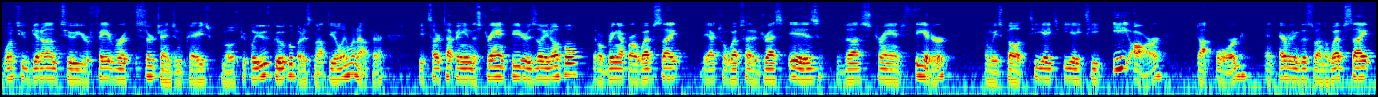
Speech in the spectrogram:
once you get onto your favorite search engine page. Most people use Google, but it's not the only one out there. You start typing in the Strand Theater Zelienople. It'll bring up our website. The actual website address is the Strand Theater, and we spell it T H E A T E R org. And everything's listed on the website.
